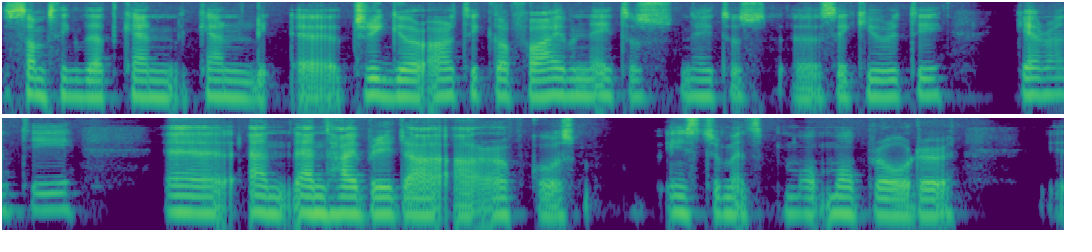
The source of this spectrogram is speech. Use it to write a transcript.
something that can can uh, trigger Article Five NATO's NATO's uh, security guarantee, uh, and and hybrid are, are, of course instruments more, more broader, uh,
